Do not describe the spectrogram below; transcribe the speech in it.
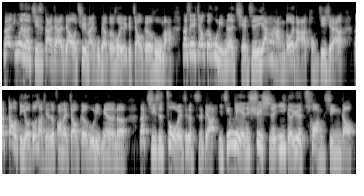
那因为呢，其实大家要去买股票都会有一个交割户嘛。那这些交割户里面的钱，其实央行都会把它统计起来啊。那到底有多少钱是放在交割户里面的呢？那其实作为这个指标，已经连续十一个月创新高，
